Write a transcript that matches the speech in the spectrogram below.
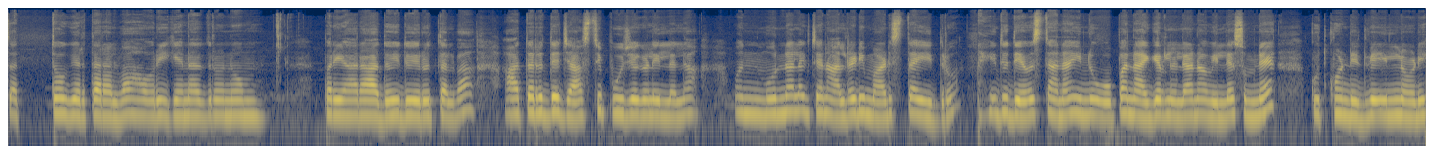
ಸತ್ತೋಗಿರ್ತಾರಲ್ವ? ಅವ್ರಿಗೇನಾದ್ರೂ ಪರಿಹಾರ ಅದು ಇದು ಇರುತ್ತಲ್ವ? ಆ ಥರದ್ದೇ ಜಾಸ್ತಿ ಪೂಜೆಗಳಿಲ್ಲೆಲ್ಲ ಒಂದು ಮೂರ್ನಾಲ್ಕು ಜನ ಆಲ್ರೆಡಿ ಮಾಡಿಸ್ತಾ ಇದ್ದರು ಇದು ದೇವಸ್ಥಾನ ಇನ್ನೂ ಓಪನ್ ಆಗಿರಲಿಲ್ಲ. ನಾವು ಇಲ್ಲೇ ಸುಮ್ಮನೆ ಕೂತ್ಕೊಂಡಿದ್ವಿ. ಇಲ್ಲಿ ನೋಡಿ,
